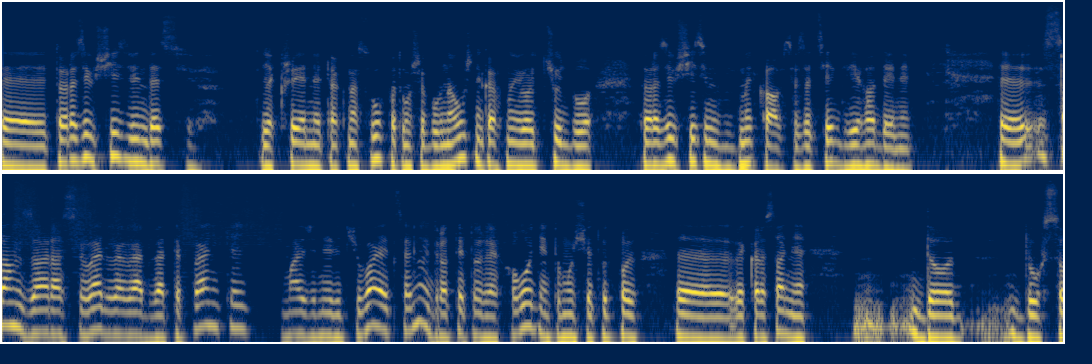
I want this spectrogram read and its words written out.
Е, то разів 6 він десь, якщо я не так на слух, тому що був в наушниках, ну його чуть було, то разів 6 він вмикався за ці 2 години. Е, Сам зараз ледве-ледве тепленький, майже не відчувається. Ну і дроти теж холодні, тому що тут по, е, використання до 200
